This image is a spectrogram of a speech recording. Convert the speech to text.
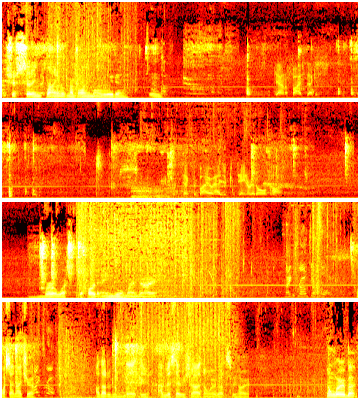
It's just sitting playing with my volume all the way down. So, down to 5 seconds. Protect the biohazard container at all costs. Bro, watch the hard angle, my guy. Watch that nitro. Oh, that would have been lit, dude. I missed every shot. Don't worry about it, sweetheart. Don't worry about it.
